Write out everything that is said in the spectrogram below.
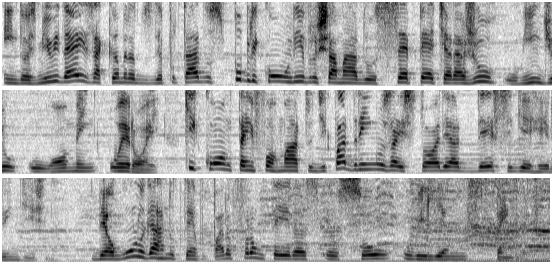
Em 2010, a Câmara dos Deputados publicou um livro chamado Sepete Araju, o Índio, o Homem, o Herói, que conta em formato de quadrinhos a história desse guerreiro indígena. De algum lugar no tempo para fronteiras, eu sou William Spengler.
